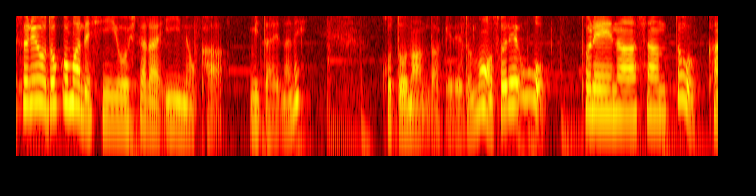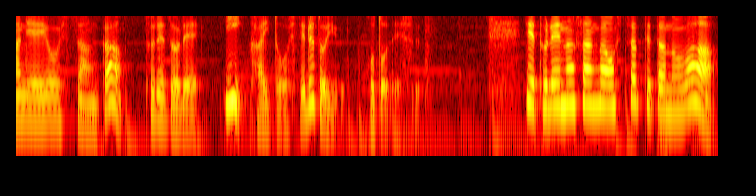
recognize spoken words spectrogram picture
それをどこまで信用したらいいのかみたいなねことなんだけれどもそれをトレーナーさんと管理栄養士さんがそれぞれに回答してるということです。でトレーナーさんがおっしゃってたのは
